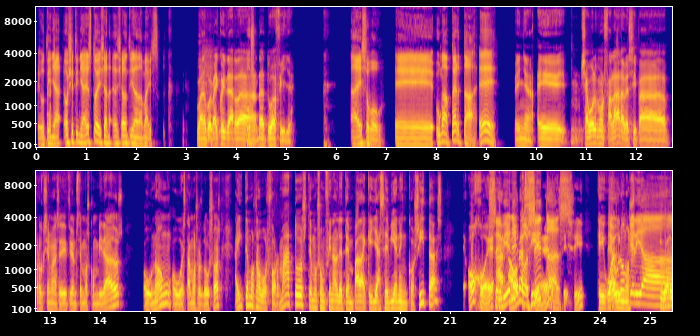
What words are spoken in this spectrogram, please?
Eu tiña, hoxe tiña isto e xa, xa non tiña nada máis. Bueno, pois vai cuidar da, Os... da túa filla. A iso vou. Eh, unha aperta, eh? Veña, eh, xa volvemos falar a ver se si para próximas edicións temos convidados ou non, ou estamos os dous sós. Aí temos novos formatos, temos un final de tempada que ya se vienen cositas. Ojo, eh, Se a- vienen ahora cositas. Sí, eh, sí, sí, que igual eu non nos, quería... igual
